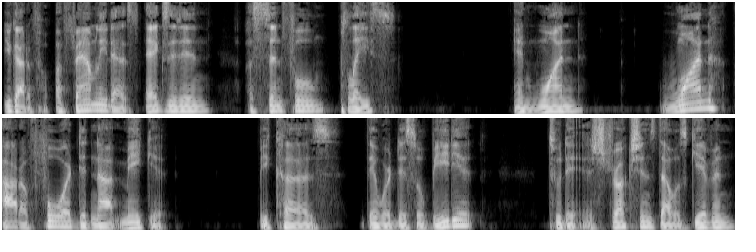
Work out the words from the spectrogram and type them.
you got a, a family that's exiting a sinful place and one, one out of four did not make it because they were disobedient to the instructions that was given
